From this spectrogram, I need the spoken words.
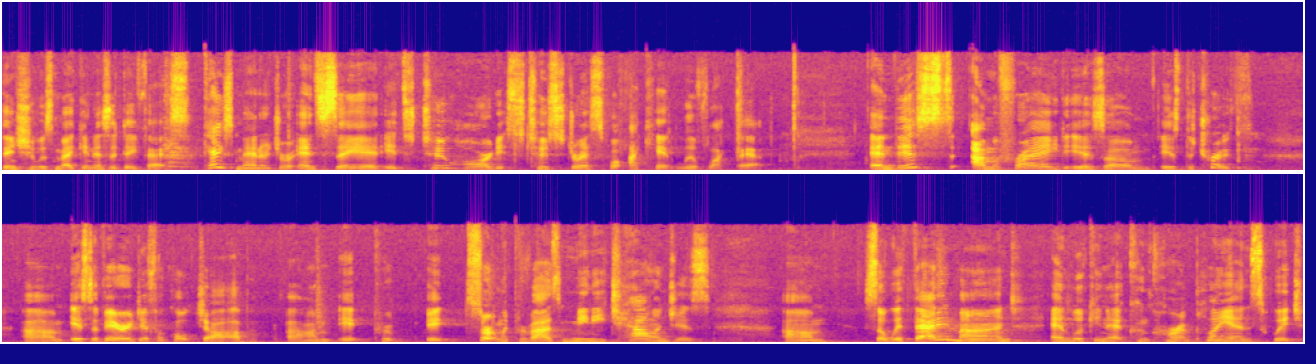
than she was making as a DFACS case manager, and said, It's too hard, it's too stressful, I can't live like that. And this, I'm afraid, is, um, is the truth. Um, it's a very difficult job. Um, it, it certainly provides many challenges. Um, so, with that in mind, and looking at concurrent plans, which,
